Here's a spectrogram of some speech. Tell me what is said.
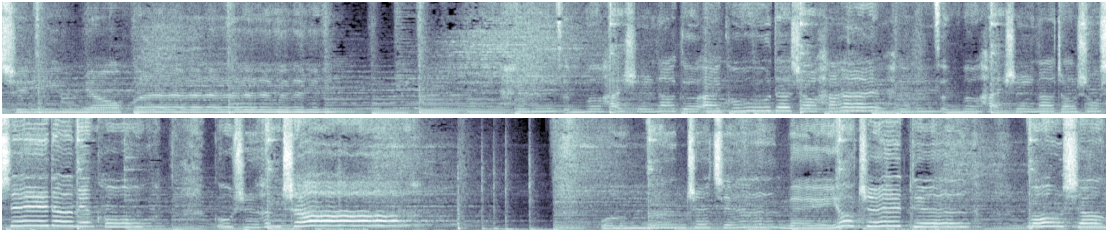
一起描绘。怎么还是那个爱哭的小孩？怎么还是那张熟悉的面孔？故事很长，我们之间没有句点。梦想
